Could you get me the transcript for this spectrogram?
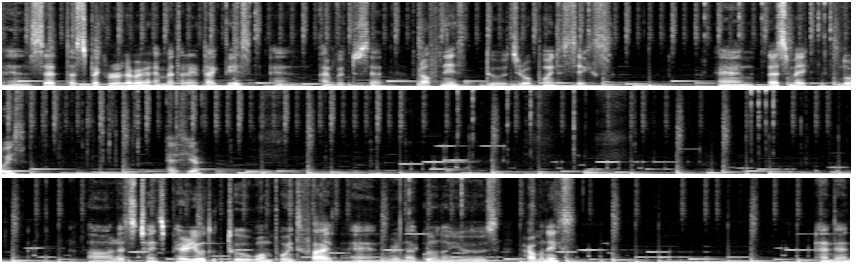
And set the specular level and metallic like this. And I'm going to set roughness to 0.6 and let's make noise. Add here uh, let's change period to 1.5 and we're not gonna use harmonics. And then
